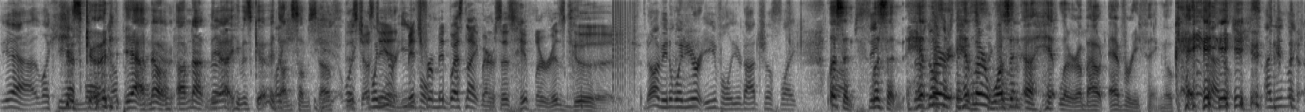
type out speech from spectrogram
yeah, like he, he was had moral good. Yeah, like, no, I'm not. Yeah, he was good like, on some he- stuff. like, This just when you're in. Mitch evil- from Midwest Nightmare says Hitler is good. No, I mean when you're evil, you're not just like. Listen, um, sing- listen. there's no Hitler such thing as a Hitler wasn't a Hitler about everything. Okay. Yeah, no, I mean, like,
